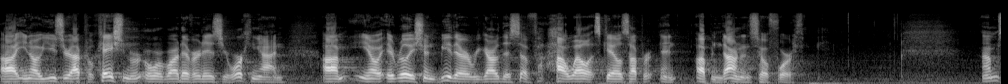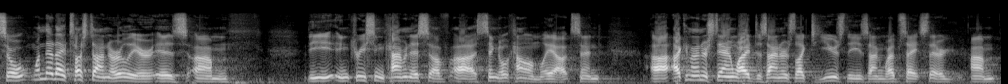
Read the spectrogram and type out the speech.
uh, you know, use your application or, or whatever it is you're working on, um, you know, it really shouldn't be there regardless of how well it scales up, and, up and down and so forth. Um, so one that I touched on earlier is um, the increasing commonness of uh, single column layouts. And uh, I can understand why designers like to use these on websites that are um,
